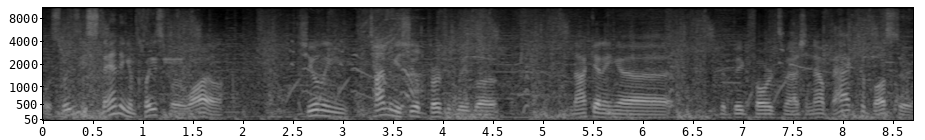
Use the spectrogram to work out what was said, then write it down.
Well, Swigzy's standing in place for a while. Shielding, timing his shield perfectly, but not getting uh, the big forward smash. And now back to Buster.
